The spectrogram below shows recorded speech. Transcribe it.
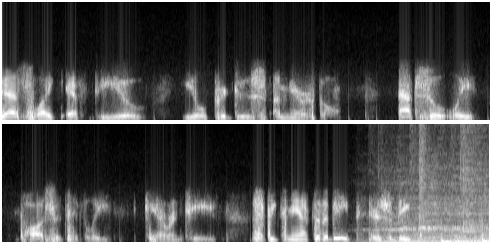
just like FDU, you'll produce a miracle. Absolutely, positively guaranteed. Speak to me after the beep. Here's the beep.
